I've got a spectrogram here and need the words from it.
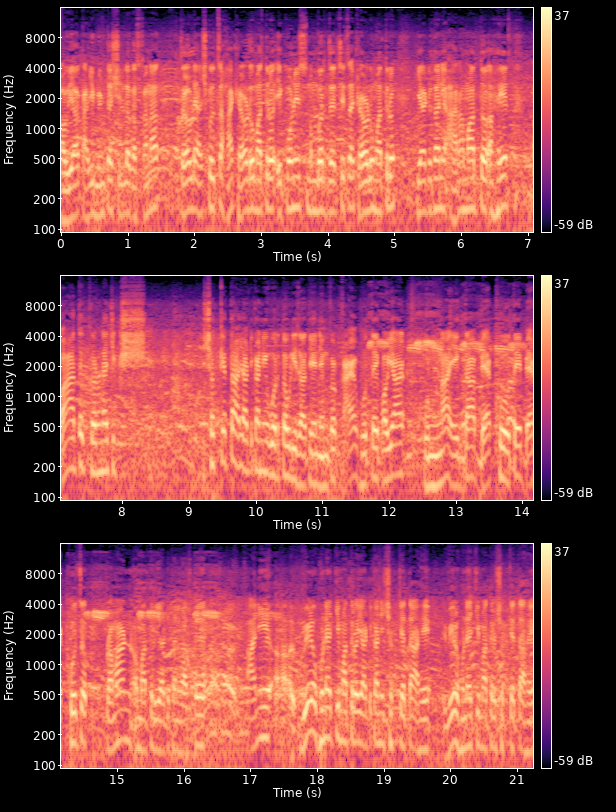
पाहूया. काही मिनटं शिल्लक असताना तळवडे हायस्कूलचा हा खेळाडू मात्र एकोणीस नंबर जर्सीचा खेळाडू मात्र या ठिकाणी आरामात आहे. बाद करण्याची क्ष- शक्यता या ठिकाणी वर्तवली जाते. नेमकं काय होतंय पाहूया. पुन्हा एकदा बॅकहो होते. बॅकहोचं प्रमाण मात्र या ठिकाणी वाचते आणि वेळ होण्याची मात्र या ठिकाणी शक्यता आहे. वेळ होण्याची मात्र शक्यता आहे.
